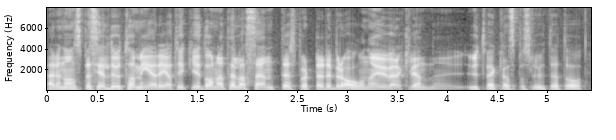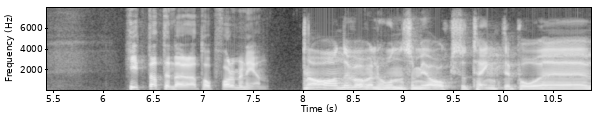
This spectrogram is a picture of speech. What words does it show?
är det någon speciell du tar med dig? Jag tycker Donatella Center spurtade bra. Hon har ju verkligen utvecklats på slutet och hittat den där toppformen igen. Ja, det var väl hon som jag också tänkte på. Eh,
